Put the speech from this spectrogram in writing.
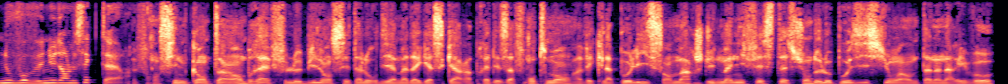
nouveaux venus dans le secteur. Francine Quentin, en bref, le bilan s'est alourdi à Madagascar après des affrontements avec la police en marge d'une manifestation de l'opposition à Antananarivo.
